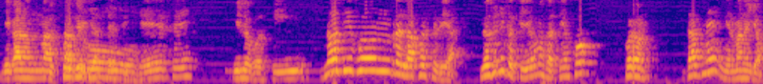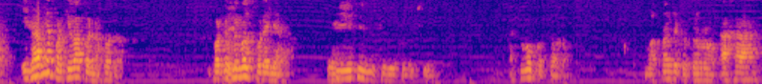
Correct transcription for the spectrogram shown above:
Llegaron más Después tarde llegó- jefe. Y luego sí. No, sí fue un relajo ese día. Los únicos que llegamos a tiempo fueron Daphne, mi hermano y yo. Y Daphne porque iba con nosotros. Porque Sí. fuimos por ella. Sí. Sí, sí, sí, sí, sí, sí. Estuvo cotorro. Bastante cotorro. Ajá.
